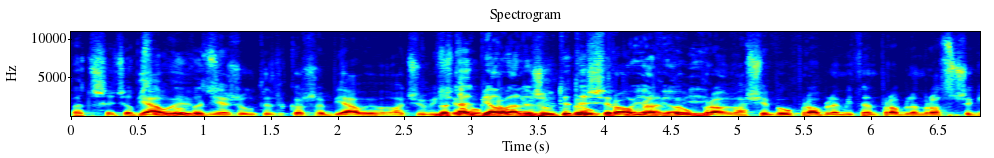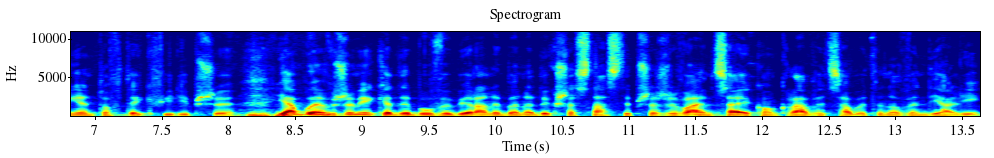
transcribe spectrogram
patrzeć, Biały, obserwować. nie żółty, tylko że biały. Oczywiście No tak, był biały, problem, ale żółty też się problem, pojawiał Był, i- pro, właśnie był problem i ten problem rozstrzygnięto w tej chwili. Przy... Mhm. Ja byłem w Rzymie, kiedy był wybierany Benedykt XVI. Przeżywałem całe konklawy, całe te nowendiali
